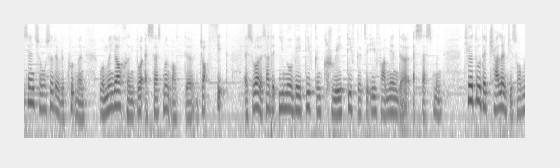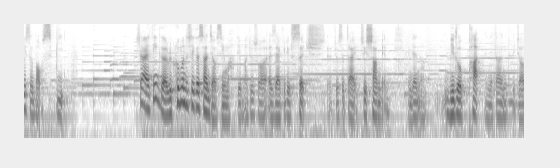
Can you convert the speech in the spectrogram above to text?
线城市的 recruitment，我们要很多 assessment of the job fit，as well as 它的 innovative 跟 creative 的这一方面的 assessment。第二度的 challenge is always about speed。所以 I think、uh, recruitment 是一个三角形嘛，对吗？就是说 executive search 就是在最上面，and then、uh, middle part，and then 当然比较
